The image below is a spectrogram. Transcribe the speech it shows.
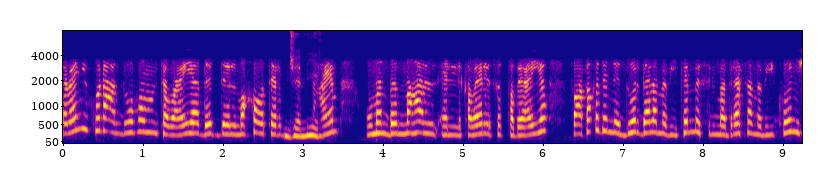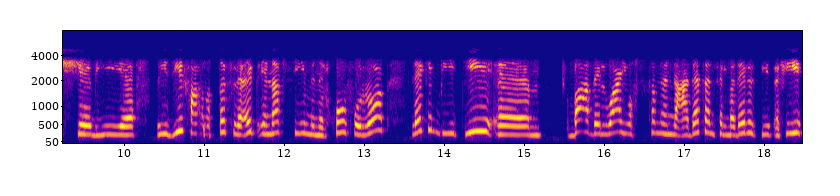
كمان يكون عندهم توعية ضد المخاطر. جميل. ومن ضمنها الكوارث الطبيعية. فأعتقد إن الدور ده لما بيتم في المدرسة ما بيكونش بي بيضيف على الطفل عبء نفسي من الخوف والرعب لكن بيديه بعض الوعي وخصوصا إن عادة في المدارس بيبقى فيه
